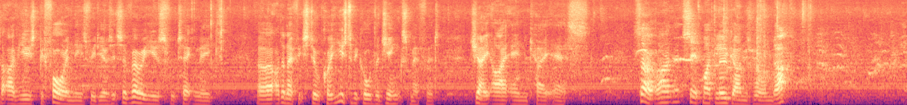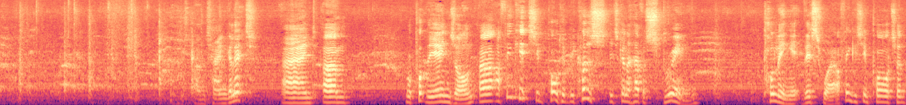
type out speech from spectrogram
that I've used before in these videos. It's a very useful technique. Uh, I don't know if it's still called, it used to be called the Jinks method. J-I-N-K-S. So uh, let's see if my glue gun's warmed up. Just untangle it and um, we'll put the ends on. Uh, I think it's important because it's going to have a spring pulling it this way. I think it's important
